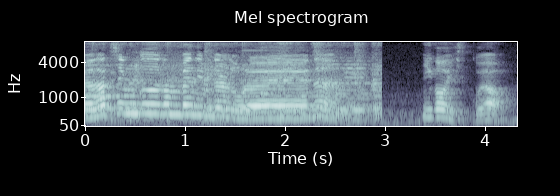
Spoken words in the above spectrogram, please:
여자친구 선배님들 노래는 이거 있고요.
